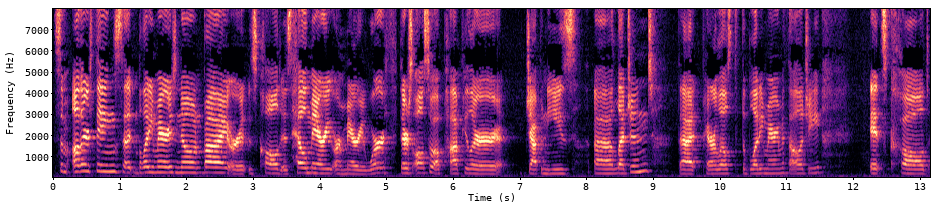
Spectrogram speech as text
Some other things that Bloody Mary is known by or is called is Hail Mary or Mary Worth. There's also a popular Japanese uh, legend that parallels the Bloody Mary mythology. It's called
